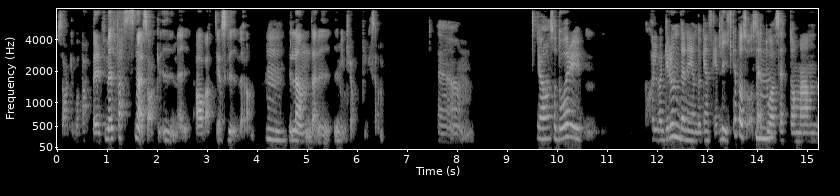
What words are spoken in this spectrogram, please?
saker på papper. För mig fastnar saker i mig av att jag skriver dem. Mm. Det landar i, i min kropp liksom. Ehm, Ja, så då är det ju själva grunden är ändå ganska lika på så sätt Mm. oavsett om man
